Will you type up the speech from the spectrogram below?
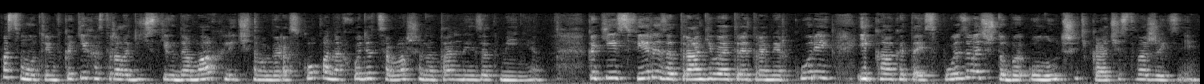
Посмотрим, в каких астрологических домах личного гороскопа находятся ваши натальные затмения, какие сферы затрагивает ретро-Меркурий и как это использовать, чтобы улучшить качество жизни.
